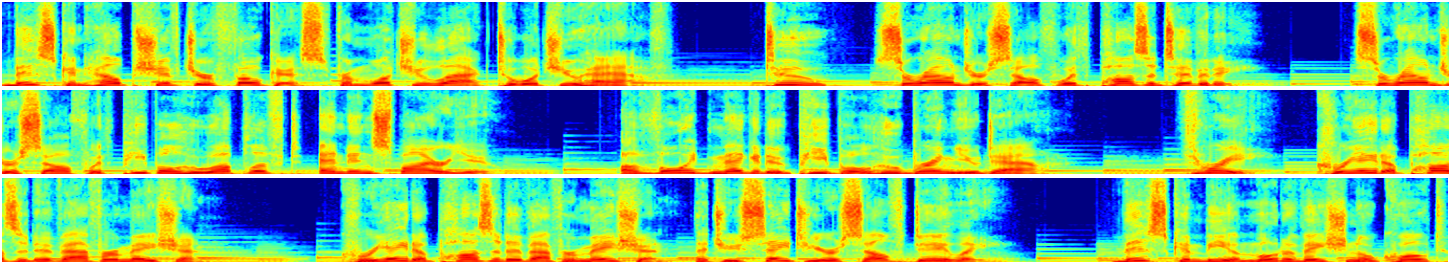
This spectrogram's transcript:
This can help shift your focus from what you lack to what you have. 2. Surround yourself with positivity. Surround yourself with people who uplift and inspire you. Avoid negative people who bring you down. 3. Create a positive affirmation. Create a positive affirmation that you say to yourself daily. This can be a motivational quote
